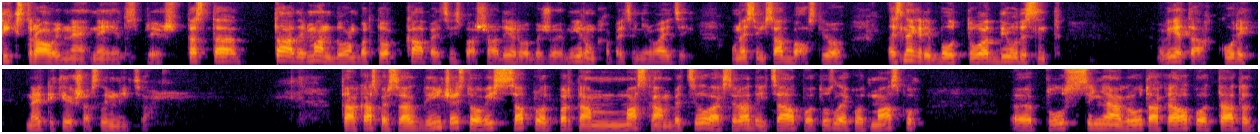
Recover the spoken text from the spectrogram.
tik strauji ne, neiet uz priekšu. Tas tā, tāda ir mana doma par to, kāpēc vispār šādi ierobežojumi ir un kāpēc viņi ir vajadzīgi. Un es viņus atbalstu, jo es negribu būt to 20 vietā, kuri netika iekšā slimnīcā. Tā, Kaspars Rādiņš, es to visu saprotu par tām maskām, bet cilvēks ir radīts elpot, uzliekot masku, e, plusiņā grūtāk elpot, tā tad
